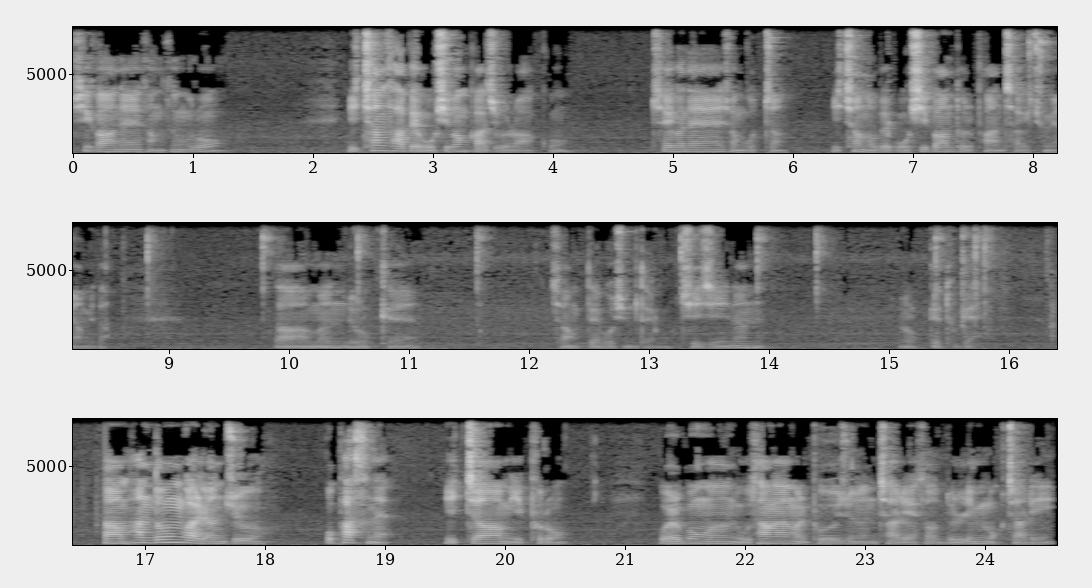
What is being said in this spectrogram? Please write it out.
시간의 상승으로 2450원까지 올라왔고 최근에 전고점 2550원 돌파한 차이 중요합니다. 다음은 이렇게 장대 보시면 되고 지지는 이렇게 두 개. 다음 한동 관련주 오파스넷 2.2% 월봉은 우상향을 보여주는 자리에서 눌림목 자리.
